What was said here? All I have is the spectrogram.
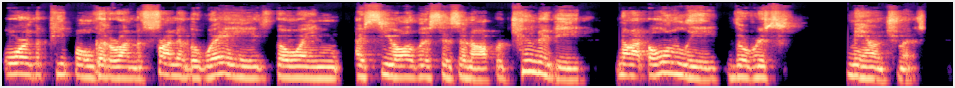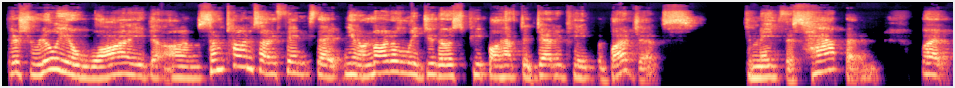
or the people that are on the front of the wave going, I see all this as an opportunity, not only the risk management. There's really a wide, um, sometimes I think that, you know, not only do those people have to dedicate the budgets to make this happen, but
